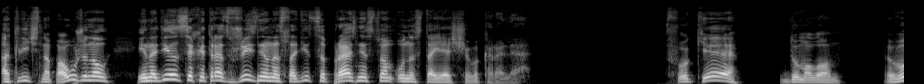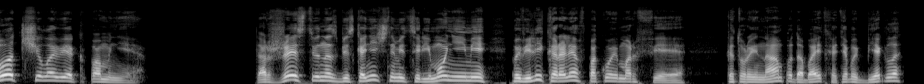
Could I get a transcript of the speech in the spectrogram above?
отлично поужинал и надеялся хоть раз в жизни насладиться празднеством у настоящего короля. «Фуке», — думал он, — «вот человек по мне» торжественно с бесконечными церемониями повели короля в покой Морфея, который нам подобает хотя бы бегло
